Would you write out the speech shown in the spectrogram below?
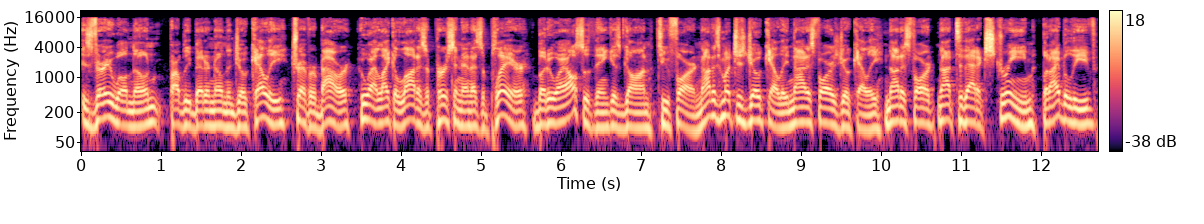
is very well known, probably better known than Joe Kelly, Trevor Bauer, who I like a lot as a person and as a player, but who I also think has gone too far. Not as much as Joe Kelly, not as far as Joe Kelly, not as far, not to that extreme, but I believe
